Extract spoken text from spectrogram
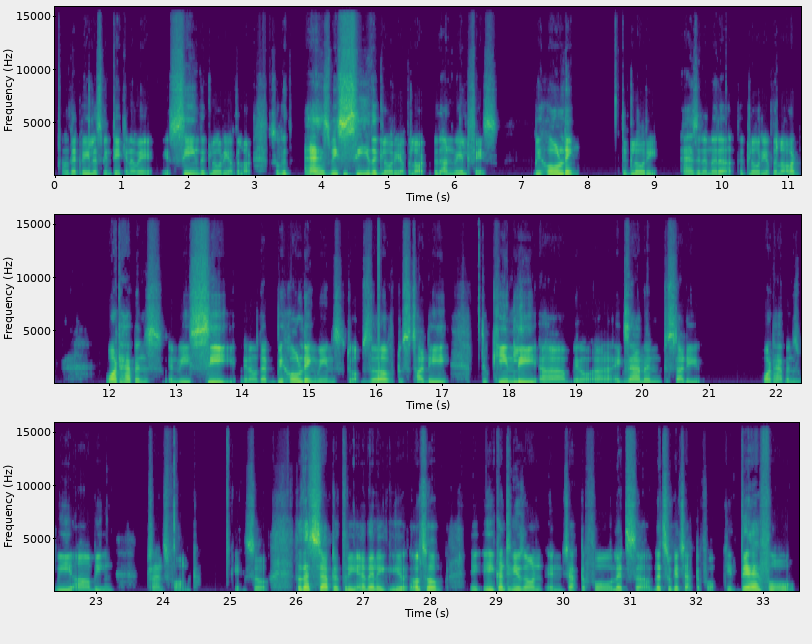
you know, that veil has been taken away. We're seeing the glory of the Lord. So with as we see the glory of the Lord with unveiled face, beholding the glory as in a mirror the glory of the Lord. What happens when we see, you know, that beholding means to observe, to study, to keenly, uh, you know, uh, examine, to study. What happens? We are being transformed. Okay, so so that's chapter three, and then he, he also he, continues on in chapter four. Let's uh, let's look at chapter four. Okay, therefore,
